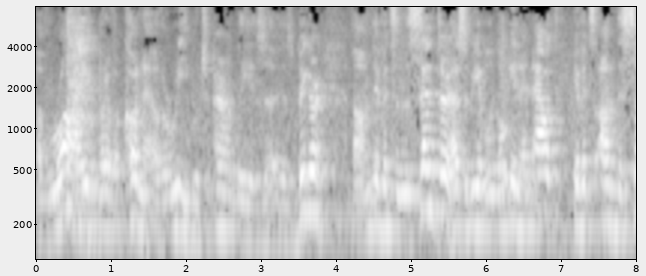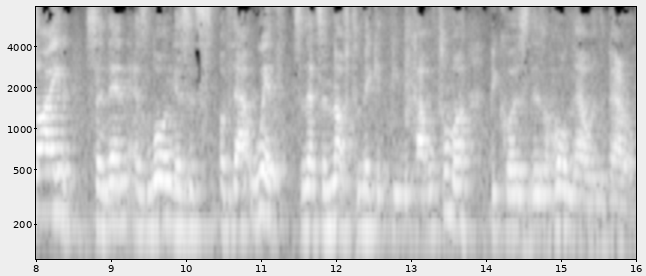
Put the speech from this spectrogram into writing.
of rye, but of a kona, of a reed, which apparently is, uh, is bigger. Um, if it's in the center, it has to be able to go in and out. If it's on the side, so then as long as it's of that width, so that's enough to make it be makabel tuma, because there's a hole now in the barrel.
